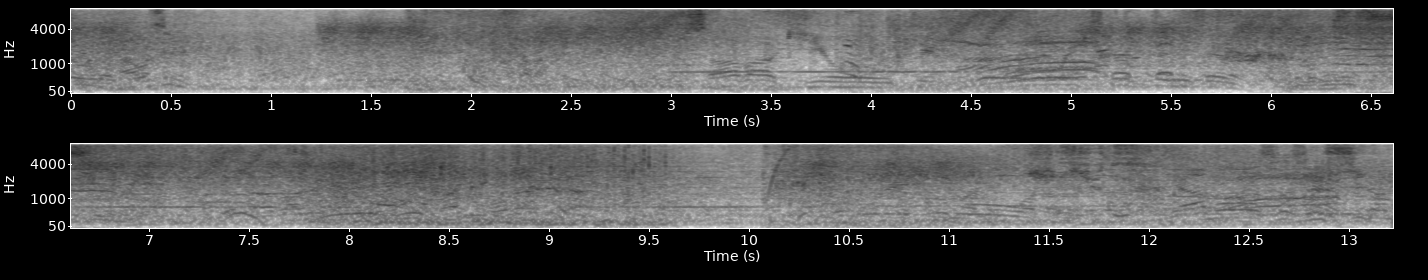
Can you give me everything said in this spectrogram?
を倒せる裁きを受け俺を使ってみせろ苦しい。山をさせしだま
